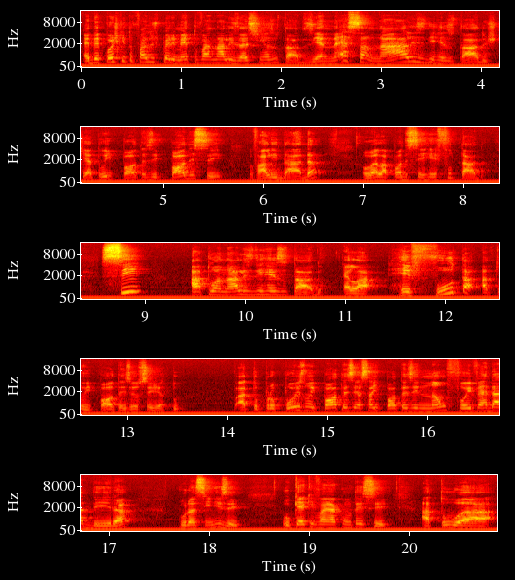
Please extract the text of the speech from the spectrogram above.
é depois que tu faz o experimento, tu vai analisar esses resultados. E é nessa análise de resultados que a tua hipótese pode ser validada ou ela pode ser refutada. Se a tua análise de resultado, ela refuta a tua hipótese, ou seja, tu, a, tu propôs uma hipótese e essa hipótese não foi verdadeira, por assim dizer. O que é que vai acontecer? A tua,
